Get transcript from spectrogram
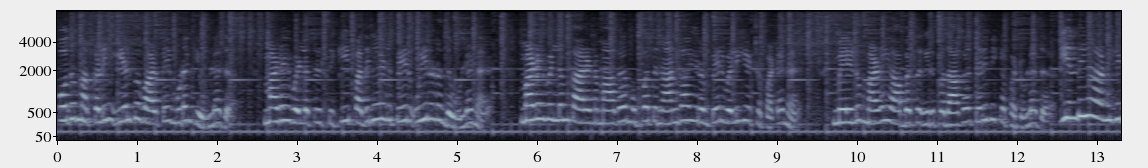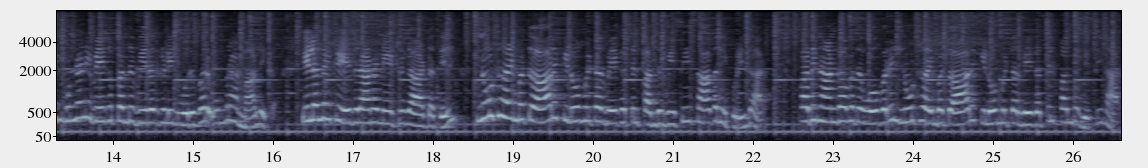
பொதுமக்களின் இயல்பு வாழ்க்கை முடங்கியுள்ளது. மழை வெள்ளத்தில் சிக்கி பதினேழு பேர் உயிரிழந்து உள்ளனர். மழை வெள்ளம் காரணமாக முப்பத்து நான்காயிரம் பேர் வெளியேற்றப்பட்டனர். மேலும் மழை ஆபத்து இருப்பதாக தெரிவிக்கப்பட்டுள்ளது. இந்திய அணியின் முன்னணி வேகப்பந்து வீரர்களில் ஒருவர் உம்ரான் மாலிக். இலங்கைக்கு எதிரான நேற்றைய ஆட்டத்தில் நூற்று ஐம்பத்து ஆறு கிலோமீட்டர் வேகத்தில் பந்து வீசி சாதனை புரிந்தார். பதினான்காவது ஓவரில் நூற்று ஐம்பத்து ஆறு கிலோமீட்டர் வேகத்தில் பந்து வீசினார்.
